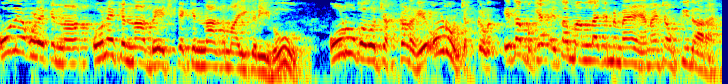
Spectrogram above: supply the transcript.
ਉਹਦੇ ਕੋਲੇ ਕਿੰਨਾ, ਉਹਨੇ ਕਿੰਨਾ ਵੇਚ ਕੇ ਕਿੰਨਾ ਕਮਾਈ ਕਰੀ ਹੋ ਉਹਨੂੰ ਕਦੋਂ ਚੱਕਣਗੇ? ਉਹਨੂੰ ਚੱਕਣ, ਇਹ ਤਾਂ ਬਕਿਆ, ਇਹ ਤਾਂ ਮੰਨ ਲੈ ਜਿਵੇਂ ਮੈਂ ਹਾਂ ਮੈਂ ਚੌਕੀਦਾਰ ਹਾਂ।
